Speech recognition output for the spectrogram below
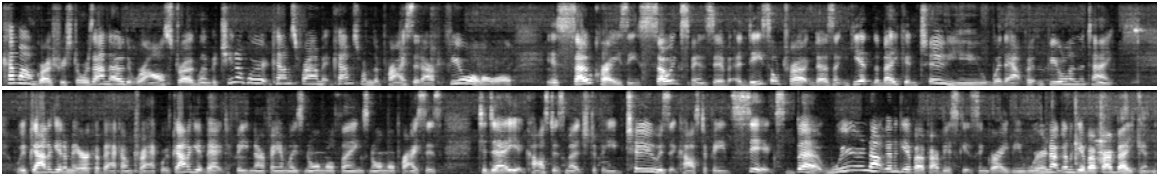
Come on, grocery stores. I know that we're all struggling, but you know where it comes from? It comes from the price that our fuel oil is so crazy, so expensive. A diesel truck doesn't get the bacon to you without putting fuel in the tank. We've got to get America back on track. We've got to get back to feeding our families normal things, normal prices. Today it costs as much to feed two as it costs to feed six, but we're not going to give up our biscuits and gravy. We're not going to give up our bacon.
